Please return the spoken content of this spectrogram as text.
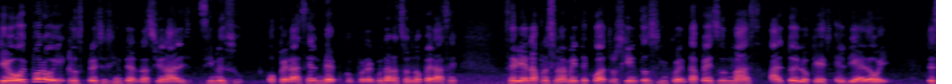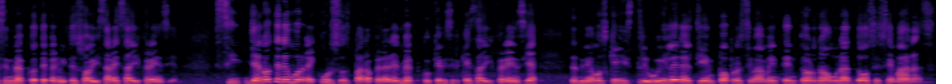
Que hoy por hoy los precios internacionales, si no operase el MEPCO, por alguna razón no operase, serían aproximadamente 450 pesos más alto de lo que es el día de hoy. Entonces el MEPCO te permite suavizar esa diferencia. Si ya no tenemos recursos para operar el MEPCO, quiere decir que esa diferencia tendríamos que distribuirla en el tiempo aproximadamente en torno a unas 12 semanas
